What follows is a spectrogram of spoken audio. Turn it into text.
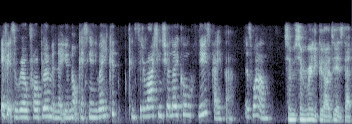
If it's a real problem and that you're not getting anywhere, you could consider writing to your local newspaper as well some some really good ideas there.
